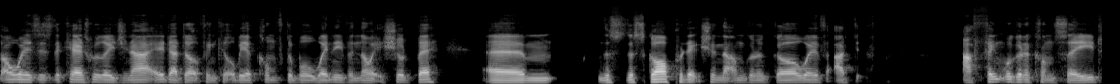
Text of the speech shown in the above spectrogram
always is the case with Leeds United, I don't think it'll be a comfortable win, even though it should be. Um, the the score prediction that I'm going to go with, I I think we're going to concede.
